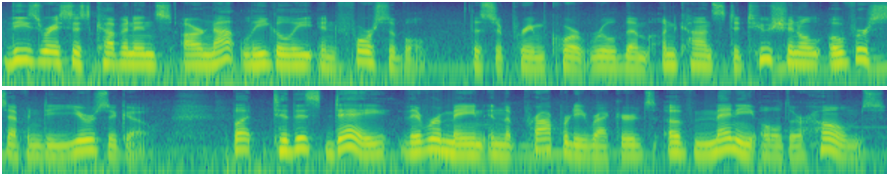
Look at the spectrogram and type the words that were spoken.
These racist covenants are not legally enforceable. The Supreme Court ruled them unconstitutional over 70 years ago. But to this day, they remain in the property records of many older homes,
